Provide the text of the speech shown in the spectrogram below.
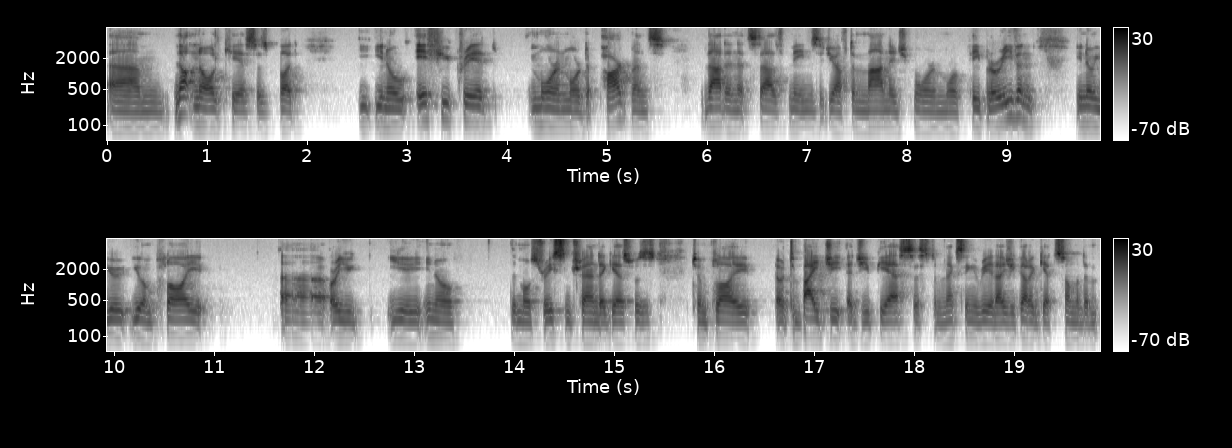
um, not in all cases but you know if you create more and more departments that in itself means that you have to manage more and more people or even you know you you employ uh, or you you you know the most recent trend, I guess, was to employ or to buy G, a GPS system. Next thing you realize, you've got to get someone to,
